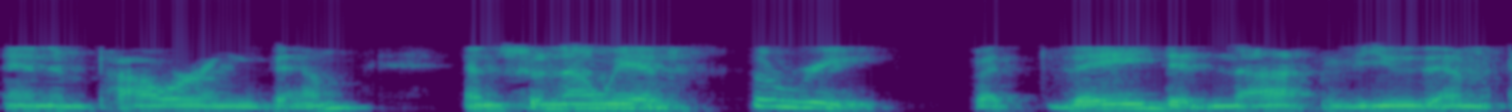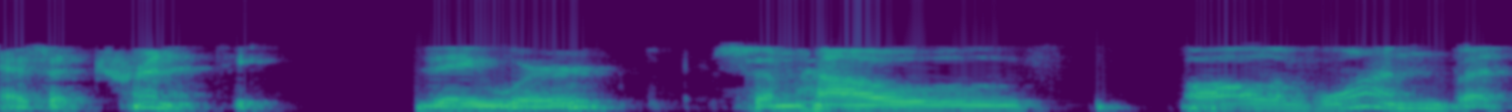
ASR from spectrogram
and empowering them. And so now we have mm-hmm. three, but they did not view them as a trinity. They were somehow all of one, but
